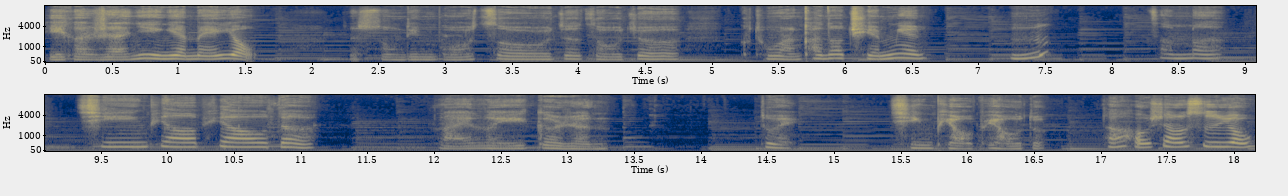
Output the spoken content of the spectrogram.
一个人影也没有。这宋定伯走着走着，突然看到前面，嗯，怎么轻飘飘的来了一个人？对，轻飘飘的，他好像是有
